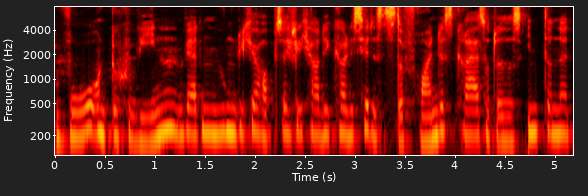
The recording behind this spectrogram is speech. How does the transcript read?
Wo und durch wen werden Jugendliche hauptsächlich radikalisiert? Ist es der Freundeskreis oder das Internet?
